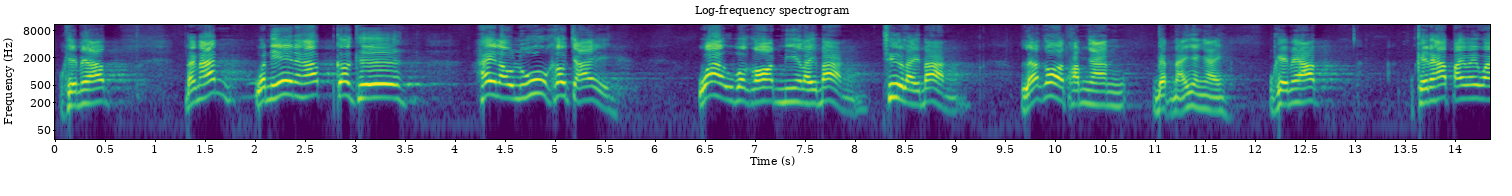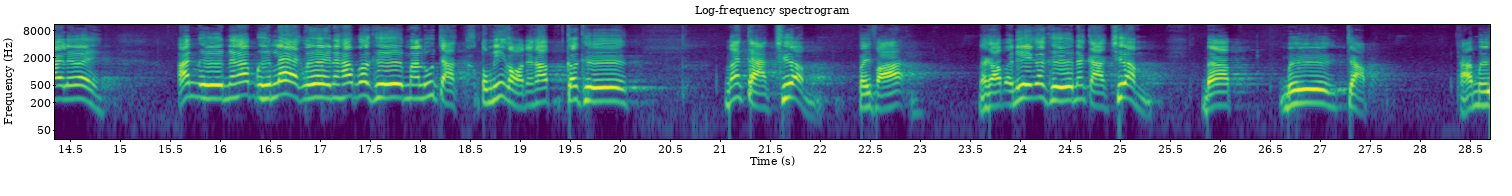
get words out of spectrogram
โอเคไหมครับ ดังนั้นวันนี้นะครับก็คือให้เรารู้เข้าใจว่าอุปกรณ์มีอะไรบ้าง ชื่ออะไรบ้าง แล้วก็ทำงานแบบไหนยังไง โอเคไหมครับ โอเคนะครับ ไปไวๆเลย อันอื่นนะครับอื่นแรกเลยนะครับ ก็คือมารู้จักตรงนี้ก่อนนะครับ ก็คือหน้ากากเชื่อม ไฟฟ้านะครับ อันนี้ก็คือหน้ากากเชื่อมแบบมือจับหามือ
